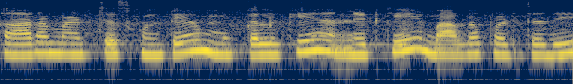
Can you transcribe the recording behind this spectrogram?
కారం యాడ్ చేసుకుంటే ముక్కలకి అన్నిటికీ బాగా పడుతుంది.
